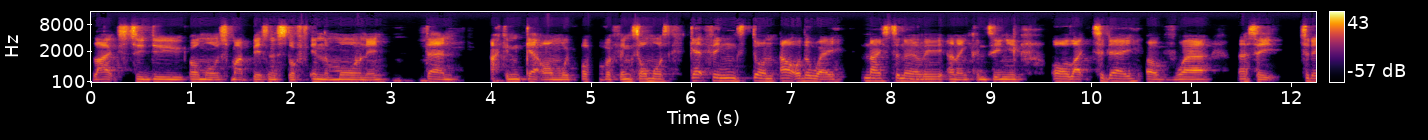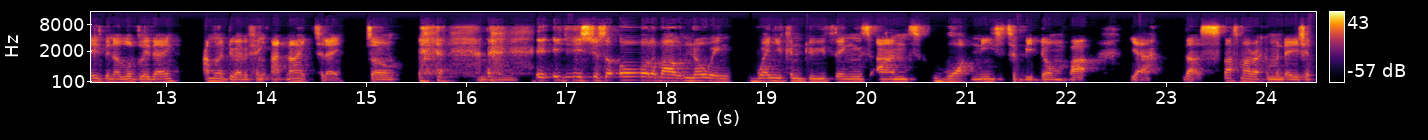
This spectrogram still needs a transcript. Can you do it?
likes to do almost my business stuff in the morning. Then I can get on with other things, almost get things done out of the way nice and early, and then continue. Or like today, of where let's say today's been a lovely day. I'm going to do everything at night today. So it, it, it's just all about knowing when you can do things and what needs to be done. But yeah, that's that's my recommendation.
